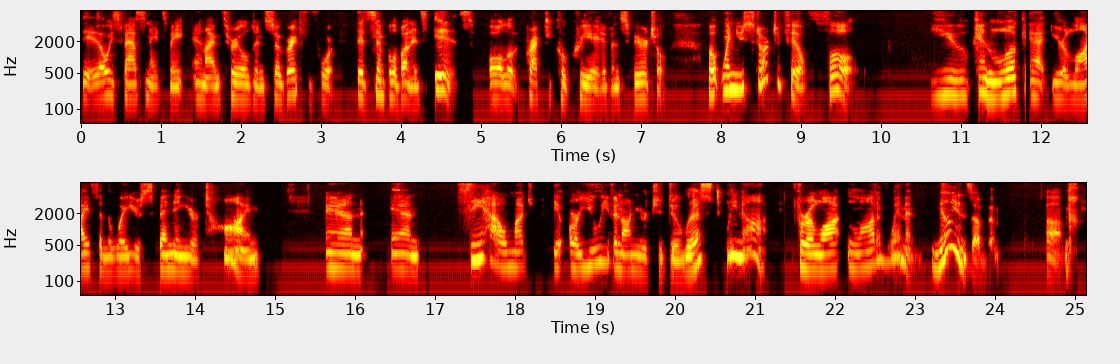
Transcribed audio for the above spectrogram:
it always fascinates me, and I'm thrilled and so grateful for that simple abundance is all of practical, creative, and spiritual. But when you start to feel full, you can look at your life and the way you're spending your time and and see how much are you even on your to-do list? Probably not. For a lot a lot of women, millions of them. Um,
